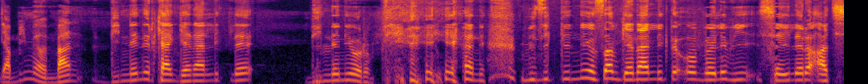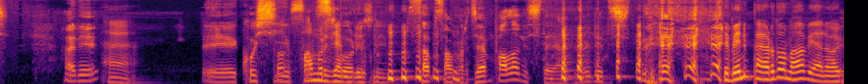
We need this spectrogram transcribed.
Ya bilmiyorum ben dinlenirken genellikle dinleniyorum. Yani müzik dinliyorsam genellikle o böyle bir şeyleri aç. Hani He. E, koşayım, Sa- Summer Jam spor diyorsun. yapayım. Summer Jam falan işte yani öyle düşün. İşte benim perdon abi yani bak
